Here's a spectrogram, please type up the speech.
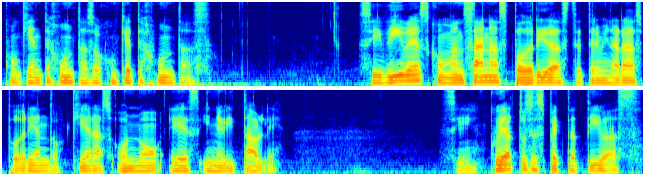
con quién te juntas o con qué te juntas. Si vives con manzanas podridas te terminarás podriendo, quieras o no, es inevitable. Sí, cuida tus expectativas.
